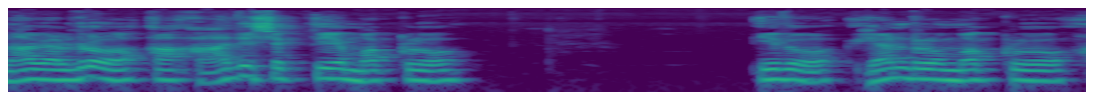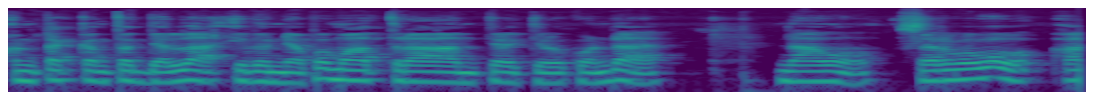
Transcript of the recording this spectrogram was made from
ನಾವೆಲ್ಲರೂ ಆ ಆದಿಶಕ್ತಿಯ ಮಕ್ಕಳು, ಇದು ಹೆಣ್ಣು ಮಕ್ಕಳು ಅಂತಕ್ಕಂಥದ್ದೆಲ್ಲ ಇದು ನೆಪ ಮಾತ್ರ ಅಂತೇಳಿ ತಿಳ್ಕೊಂಡ ನಾವು ಸರ್ವವು ಆ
